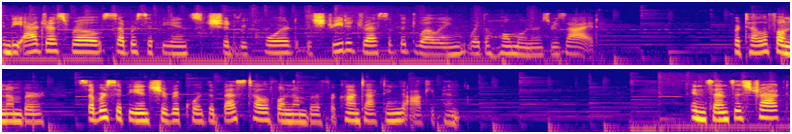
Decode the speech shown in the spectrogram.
In the address row, subrecipients should record the street address of the dwelling where the homeowners reside. For telephone number, subrecipients should record the best telephone number for contacting the occupant. In census tract,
